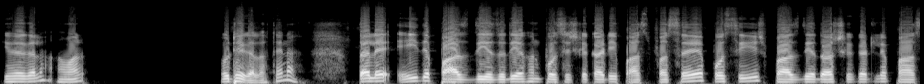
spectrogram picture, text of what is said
কি হয়ে গেল? আমার উঠে গেল, তাই না? তাহলে এই যে পাঁচ দিয়ে যদি এখন পঁচিশকে কাটি, পাঁচ পাঁচে পঁচিশ, পাঁচ দিয়ে দশকে কাটলে পাঁচ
